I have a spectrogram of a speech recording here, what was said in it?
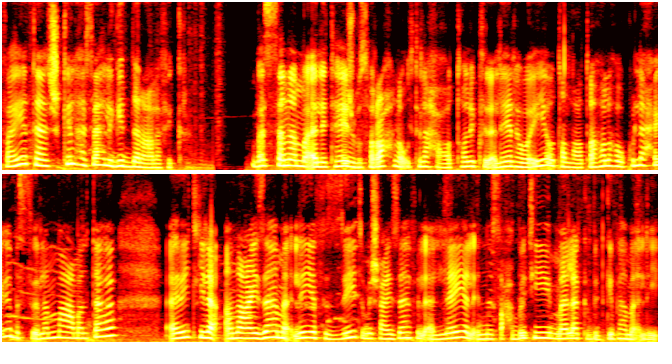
فهي تشكيلها سهل جدا على فكرة. بس أنا ما قالتهاش بصراحة أنا قلت لها هحطها لك في القلايه الهوائية وطلعتها لها وكل حاجة بس لما عملتها قالت لي لأ أنا عايزاها مقلية في الزيت مش عايزاها في القلايه لأن صاحبتي ملك بتجيبها مقلية.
